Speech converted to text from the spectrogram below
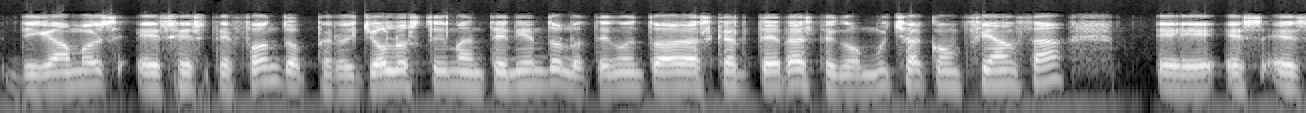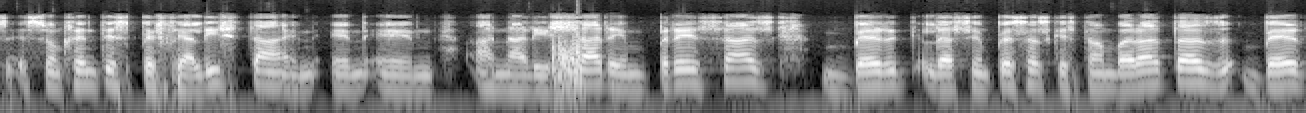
digamos, es este fondo, pero yo lo estoy manteniendo, lo tengo en todas las carteras, tengo mucha confianza eh, es, son gente especialista en, analizar empresas, ver las empresas que están baratas, ver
